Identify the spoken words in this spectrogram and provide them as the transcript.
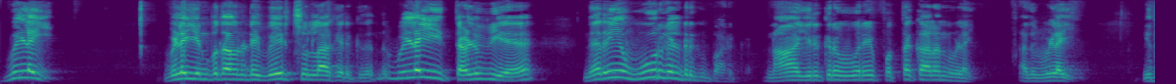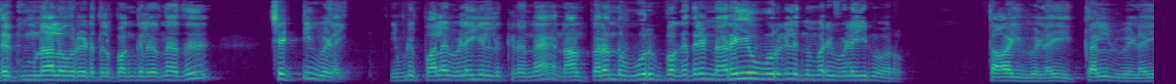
விளை. விளை என்பது அதனுடைய வேர் சொல்லாக இருக்குது. அந்த விளையை தழுவிய நிறைய ஊர்கள் இருக்கு பாருங்க. நான் இருக்கிற ஊரே பொத்தக்காலன் விளை. அது விளை. இதற்கு முன்னால் ஒரு இடத்துல பங்கில் இருந்தால் அது செட்டி விளை. இப்படி பல விலைகள் இருக்கின்றன. நான் பிறந்த ஊருக்கு பக்கத்துலேயே நிறைய ஊர்கள் இந்த மாதிரி விலைன்னு வரும். தாய் விளை கல் விளை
